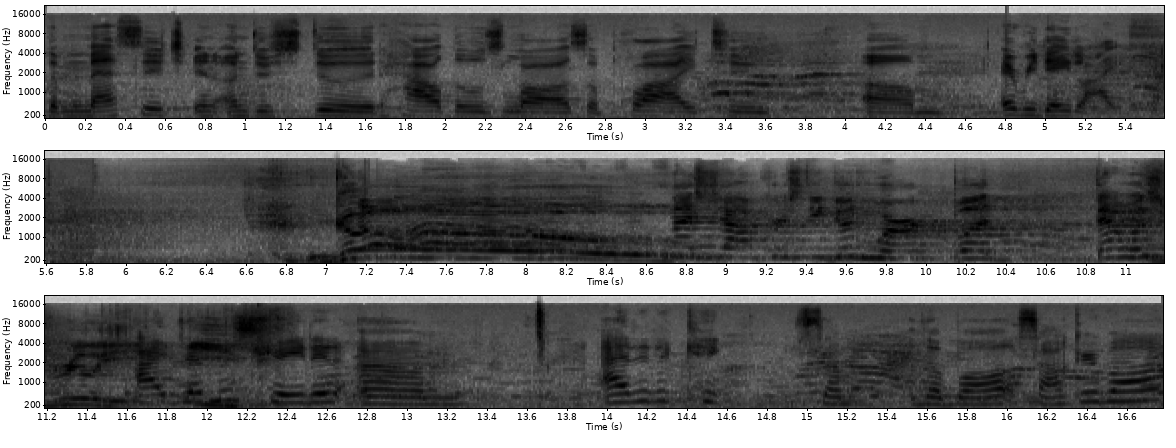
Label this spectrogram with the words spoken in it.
the message and understood how those laws apply to um, everyday life. Go! Nice job, Christy. Good work, but that was really I easy. demonstrated. Um, I had to kick some the ball, soccer ball.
